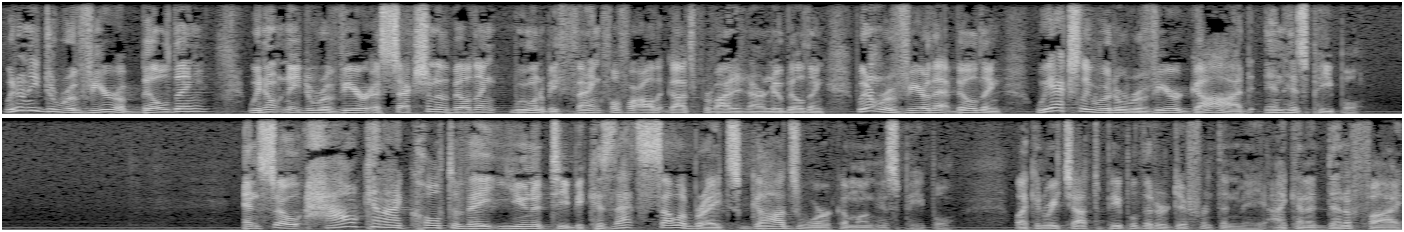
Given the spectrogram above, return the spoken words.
we don't need to revere a building. We don't need to revere a section of the building. We want to be thankful for all that God's provided in our new building. We don't revere that building. We actually want to revere God in His people. And so, how can I cultivate unity? Because that celebrates God's work among His people. I can reach out to people that are different than me. I can identify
